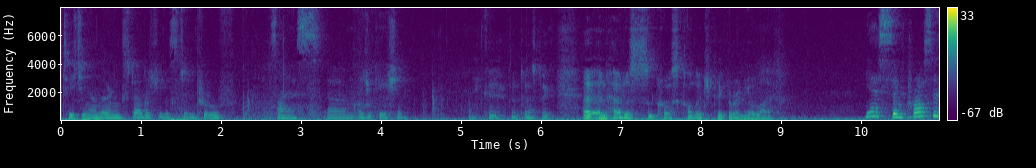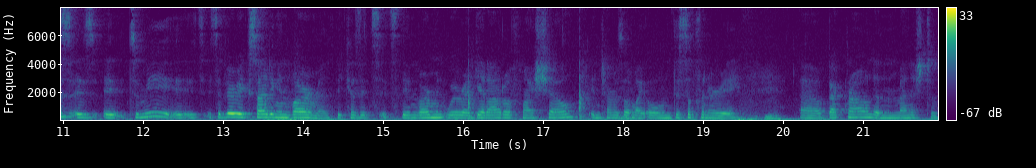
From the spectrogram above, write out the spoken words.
teaching and learning strategies to improve science um, education. Okay, fantastic. Uh, and how does St Cross College figure in your life? Yes, and Cross is, is it, to me it's, it's a very exciting environment because it's it's the environment where I get out of my shell in terms mm. of my own disciplinary mm. uh, background and manage to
